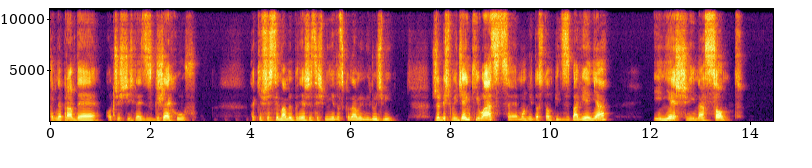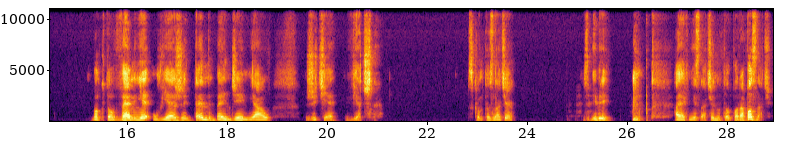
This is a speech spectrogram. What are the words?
tak naprawdę oczyścić nas z grzechów, jakie wszyscy mamy, ponieważ jesteśmy niedoskonałymi ludźmi, żebyśmy dzięki łasce mogli dostąpić zbawienia i nie szli na sąd. Bo kto we mnie uwierzy, ten będzie miał życie wieczne. Skąd to znacie? Z Biblii. A jak nie znacie, no to pora poznać.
